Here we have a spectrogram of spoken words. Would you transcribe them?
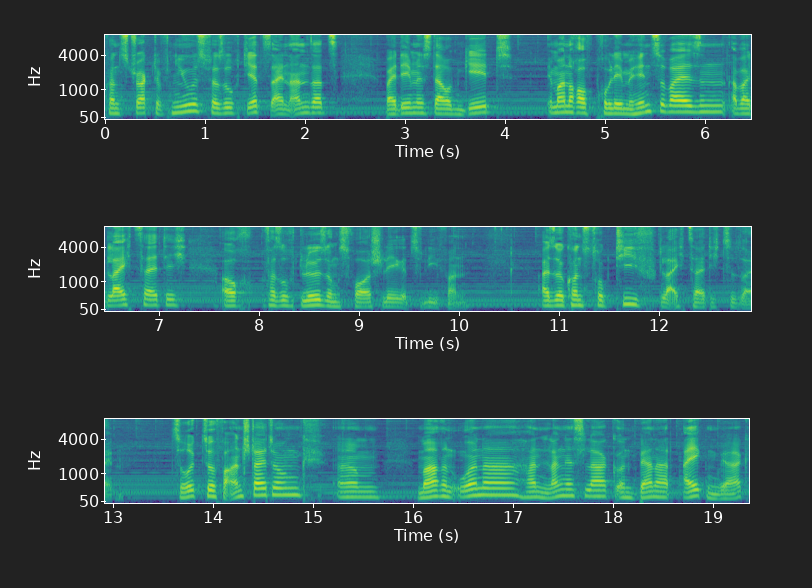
Constructive News versucht jetzt einen Ansatz, bei dem es darum geht, immer noch auf Probleme hinzuweisen, aber gleichzeitig auch versucht Lösungsvorschläge zu liefern. Also konstruktiv gleichzeitig zu sein. Zurück zur Veranstaltung. Ähm, Maren Urner, Han Langeslack und Bernhard Eikenberg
